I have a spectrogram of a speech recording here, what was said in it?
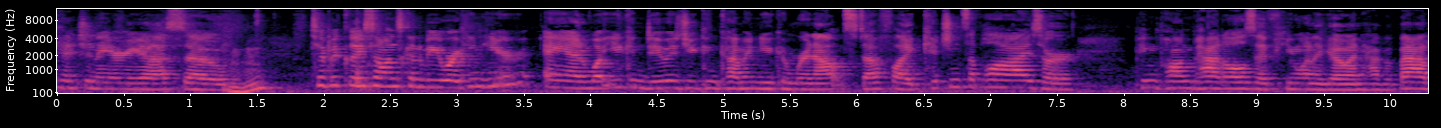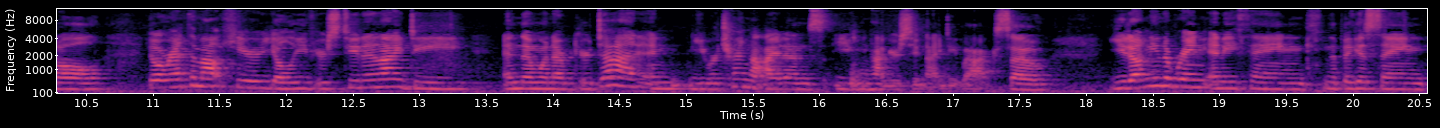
kitchen area. So Mm-hmm. typically someone's going to be working here, and what you can do is you can come and you can rent out stuff like kitchen supplies or ping pong paddles if you want to go and have a battle. You'll rent them out here. You'll leave your student ID, and then whenever you're done and you return the items, you can have your student ID back. So you don't need to bring anything. The biggest thing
